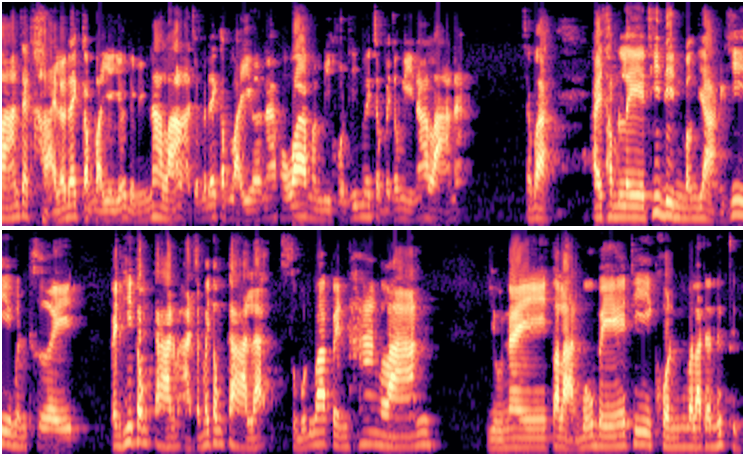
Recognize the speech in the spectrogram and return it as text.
ร้านจะขายแล้วได้กำไรเยอะๆเดี๋ยวนี้หน้าร้านอาจจะไม่ได้กำไรเยอะนะเพราะว่ามันมีคนที่ไม่จำเป็นต้องมีหน้าร้านอะใช่ป่ะไอ้ทำเลที่ดินบางอย่างที่มันเคยเป็นที่ต้องการมันอาจจะไม่ต้องการแล้วสมมติว่าเป็นห้างร้าน อยู่ในตลาดโบเบที่คนเวลาจะนึกถึง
